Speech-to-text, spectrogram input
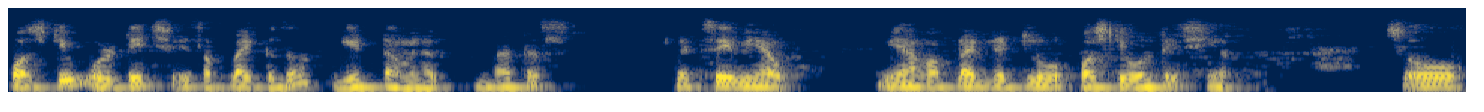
positive voltage is applied to the gate terminal. That is let's say we have we have applied little positive voltage here. So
